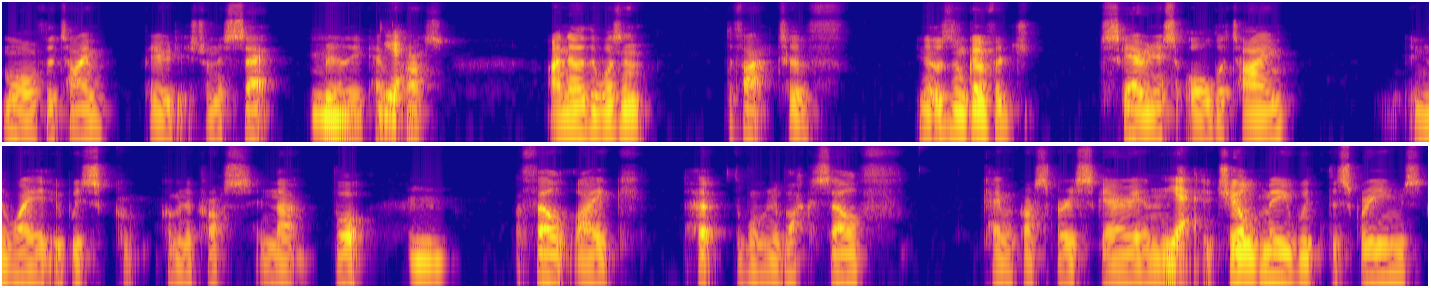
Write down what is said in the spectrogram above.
more of the time period it's trying to set Mm. really came yeah. across. I know there wasn't the fact of you know it wasn't going for j- scariness all the time in the way it was c- coming across in that, but Mm. I felt like her, the woman in black herself came across very scary and Yeah. it chilled me with the screams.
